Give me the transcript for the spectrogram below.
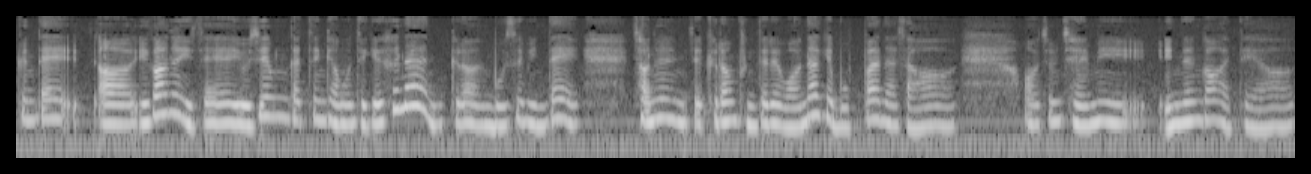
근데 어 이거는 이제 요즘 같은 경우 되게 흔한 그런 모습인데 저는 이제 그런 분들을 워낙에 못 봐놔서 어 좀 재미있는 것 같아요.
